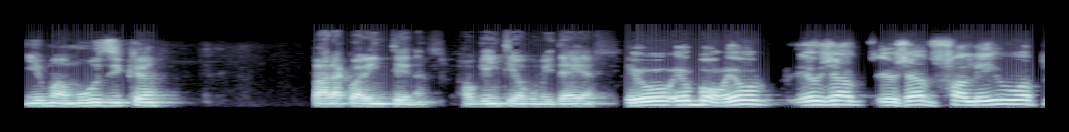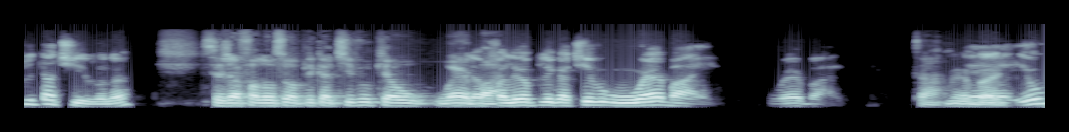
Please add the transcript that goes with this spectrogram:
e uma música para a quarentena. Alguém tem alguma ideia? Eu, eu bom, eu, eu já eu já falei o aplicativo, né? Você já falou o seu aplicativo que é o Whereby? Já falei o aplicativo Whereby. Whereby. Tá. É, eu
